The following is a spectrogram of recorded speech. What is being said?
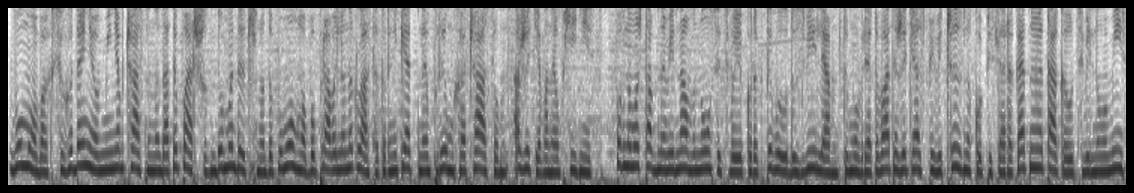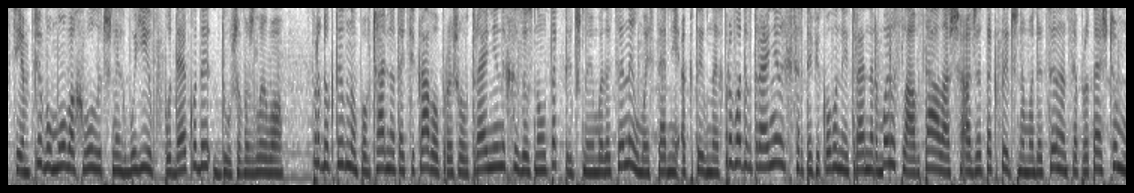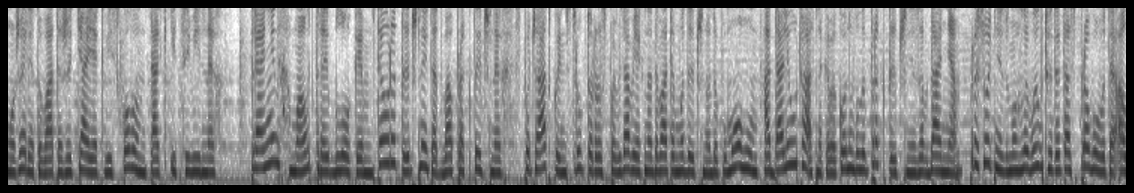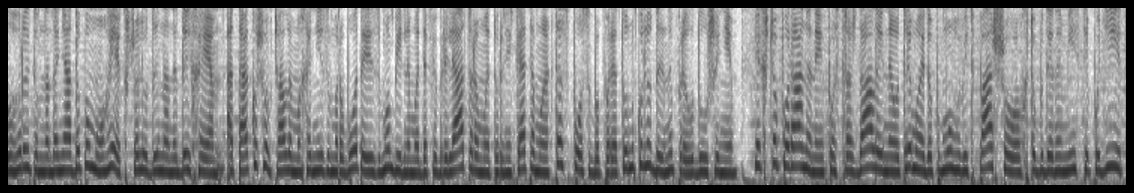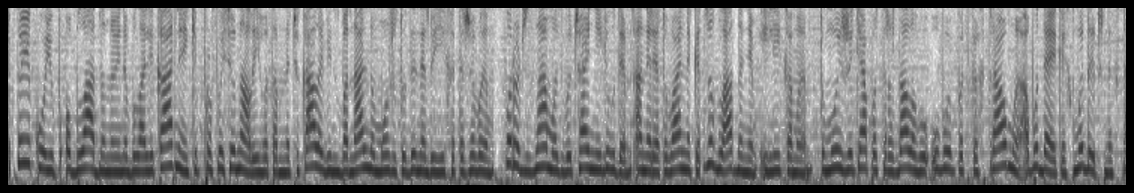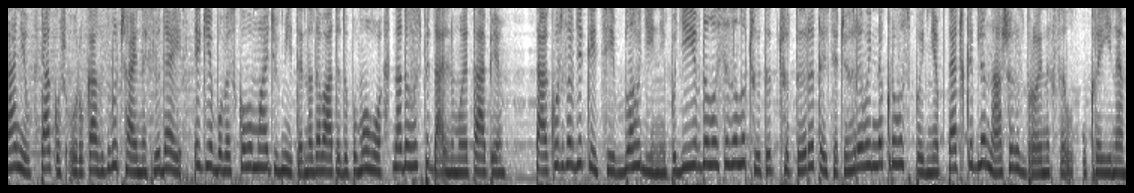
В умовах сьогодення вміння вчасно надати першу домедичну допомогу або правильно накласти турнікет не примха часу, а життєва необхідність. Повномасштабна війна вносить свої корективи у дозвілля, тому врятувати життя співвітчизнику після ракетної атаки у цивільному місті чи в умовах вуличних боїв подекуди дуже важливо. Продуктивно, повчально та цікаво пройшов тренінг з основ тактичної медицини у майстерні активних. Проводив тренінг сертифікований тренер Мирослав Талаш, адже тактична медицина це про те, що може рятувати життя як військовим, так і цивільних. Тренінг мав три блоки: теоретичний та два практичних. Спочатку інструктор розповідав, як надавати медичну допомогу, а далі учасники виконували практичні завдання. Присутні змогли вивчити та спробувати алгоритм надання допомоги, якщо людина не дихає, а також вивчали механізм роботи із мобільними дефібриляторами, турнікетами та способи порятунку людини при удушенні. Якщо поранений постраждалий не отримує допомогу від першого, хто буде на місці події, то якою б обладнаною не була лікарня, які б професіонали його там не чекали, він банально може туди не доїхати живим. Поруч з нами звичайні люди, а не рятувальники з обладнанням і ліками. Тому і життя постраждалого у випадках травми або деяких медичних станів також у руках звичайних людей, які обов'язково мають вміти надавати допомогу на догоспітальному етапі. Також завдяки цій благодійній події вдалося залучити 4 тисячі гривень на кровоспинні аптечки для наших збройних сил України.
